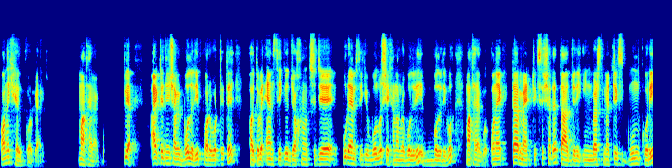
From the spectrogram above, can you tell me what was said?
অনেক হেল্প করবে আর কি। মাথায় রাখব ক্লিয়ার আরেকটা জিনিস আমি বলে দিই পরবর্তীতে হয়তো এমসিকিউ যখন হচ্ছে যে পুরো এমসিকিউ বলব, সেখানে আমরা বলে দিই, বলে দিব, মাথায় রাখব। কোন একটা ম্যাট্রিক্সের সাথে তার যদি ইনভার্স ম্যাট্রিক্স গুণ করি,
